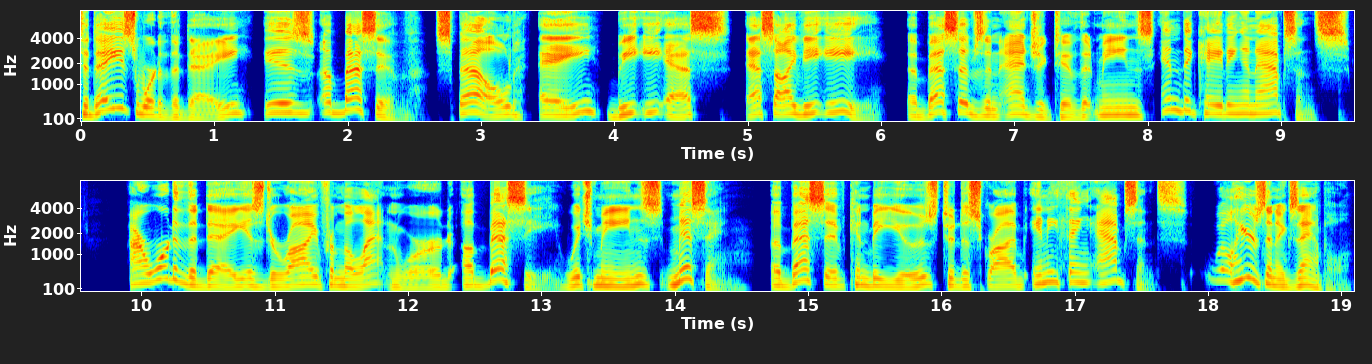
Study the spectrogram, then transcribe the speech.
Today's word of the day is abessive, spelled A B E S S I V E. Abessive's an adjective that means indicating an absence. Our word of the day is derived from the Latin word abesse, which means missing. Abessive can be used to describe anything absent. Well, here's an example.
